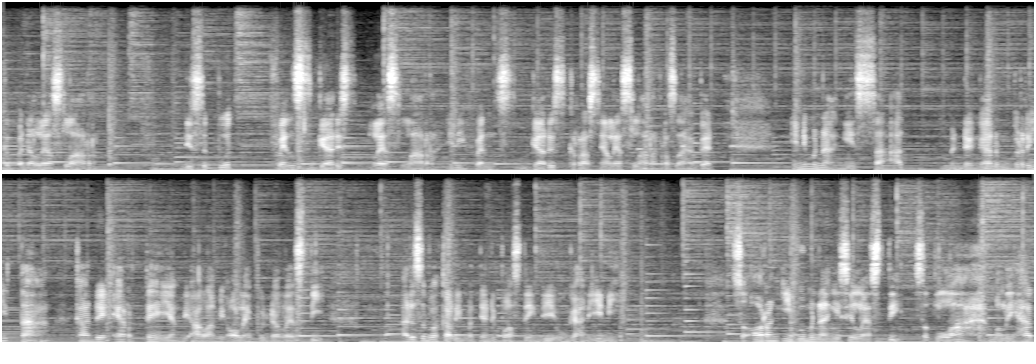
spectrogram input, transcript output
kepada Leslar. Disebut fans garis Leslar ini fans garis kerasnya Leslar persahabat ini menangis saat mendengar berita KDRT yang dialami oleh Bunda Lesti. Ada sebuah kalimat yang diposting di unggahan ini. Seorang ibu menangisi Lesti setelah melihat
